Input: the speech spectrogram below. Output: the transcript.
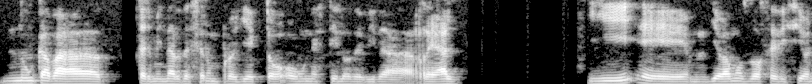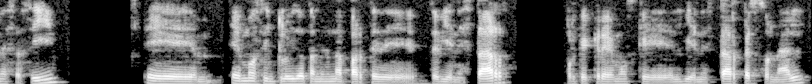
nunca va a terminar de ser un proyecto o un estilo de vida real y eh, llevamos dos ediciones así. Eh, hemos incluido también una parte de, bienestar, porque creemos que el bienestar personal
